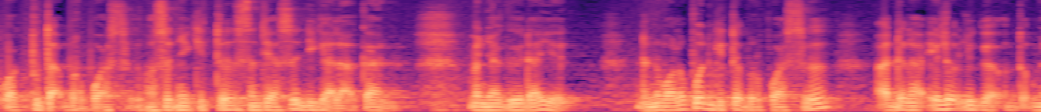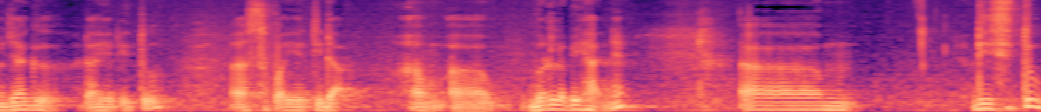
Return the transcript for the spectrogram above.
waktu tak berpuasa. Maksudnya kita sentiasa digalakkan menjaga diet. Dan walaupun kita berpuasa adalah elok juga untuk menjaga diet itu uh, supaya tidak um, uh, berlebihan ya. Um, di situ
